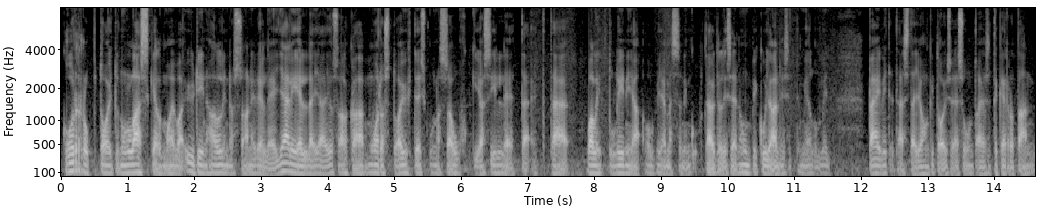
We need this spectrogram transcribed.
korruptoitunut laskelmoiva ydin hallinnossa on edelleen jäljellä ja jos alkaa muodostua yhteiskunnassa uhkia sille, että, että tämä valittu linja on viemässä niin kuin täydelliseen umpikujaan, niin sitten mieluummin päivitetään sitä johonkin toiseen suuntaan ja sitten kerrotaan,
